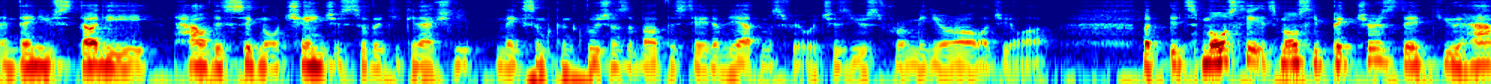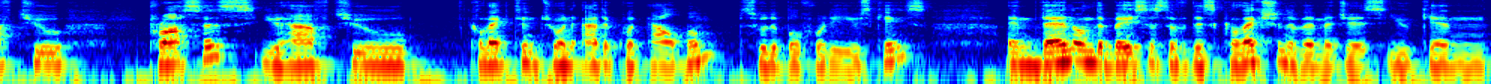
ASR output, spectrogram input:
and then you study how this signal changes, so that you can actually make some conclusions about the state of the atmosphere, which is used for meteorology a lot but it's mostly it's mostly pictures that you have to process you have to collect into an adequate album suitable for the use case and then on the basis of this collection of images you can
